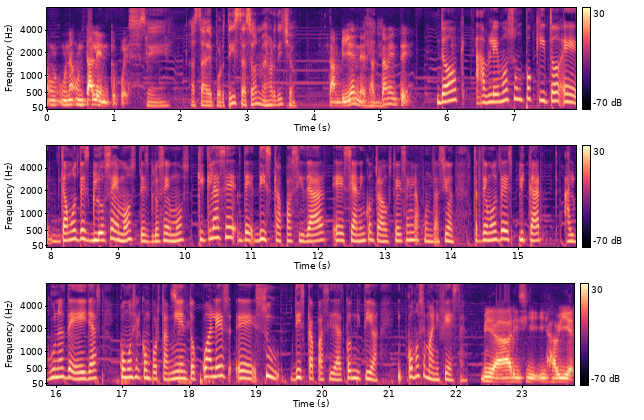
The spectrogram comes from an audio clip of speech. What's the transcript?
un- una- un talento, pues. Sí. Hasta deportistas son, mejor dicho. También, exactamente. Doc, hablemos un poquito, eh, digamos, desglosemos, desglosemos qué clase de discapacidad eh, se han encontrado ustedes en la fundación. Tratemos de explicar algunas de ellas, cómo es el comportamiento, cuál es eh, su discapacidad cognitiva y cómo se manifiestan. Mira, Aris y, y Javier,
